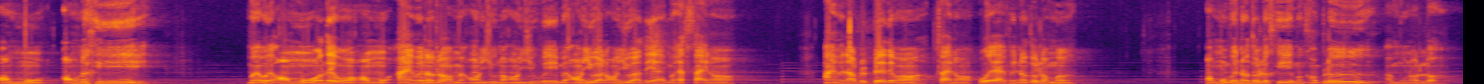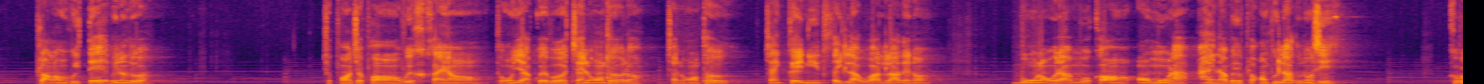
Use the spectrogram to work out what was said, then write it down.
အောင်မအောင်လည်းခီ mày với ông mua thì ông mua ai với nó đó mày ông dù nó ông dù với mày ông dù là ông dù là thế mày xài nó ai với làm được thì nó xài nó quẻ với nó tôi lắm mà ông mua với nó tôi là khi mình không lư ông mua nó lo plan lòng quy tế với nó nữa cho phong cho phong với khai họ thốn ya quay bờ chạy ông thơ đó chạy ông thơ chạy cây ní thấy la qua la để nó buồn lắm ra mua có ông mua ra ai nào biết ông phải la tôi nó gì ကိုဘ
